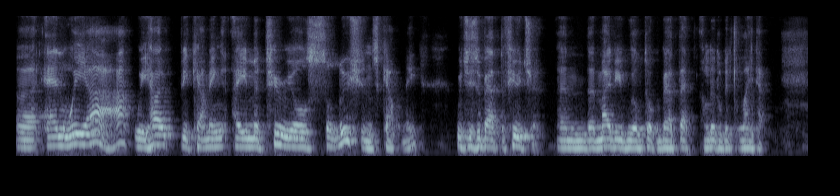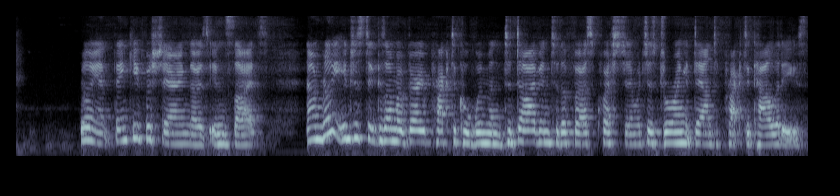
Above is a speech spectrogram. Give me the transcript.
Uh, and we are, we hope, becoming a materials solutions company, which is about the future. And uh, maybe we'll talk about that a little bit later. Brilliant. Thank you for sharing those insights. Now, I'm really interested because I'm a very practical woman to dive into the first question, which is drawing it down to practicalities.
